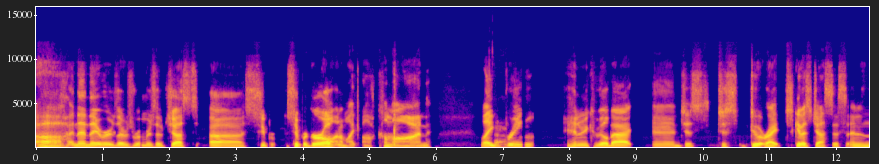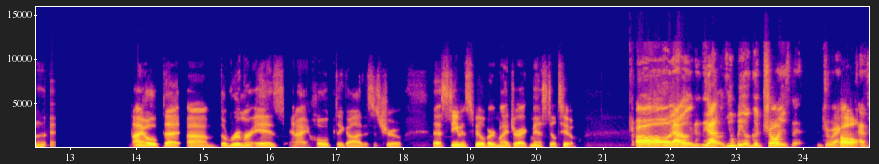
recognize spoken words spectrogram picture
oh, and then there were there was rumors of just uh super Supergirl, and I'm like, oh, come on, like No. bring Henry Cavill back and just just do it right, just give us justice, and I hope that um the rumor is, and I hope to God this is true, that Steven Spielberg might direct Man of Steel 2. Oh, that would, that he'll be a good choice. That direct. Oh. as-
